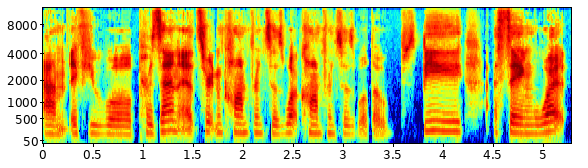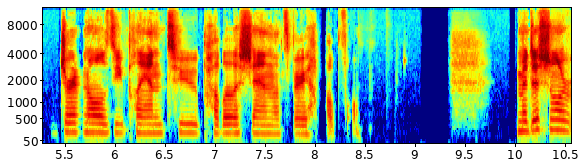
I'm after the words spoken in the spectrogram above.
um, if you will present at certain conferences, what conferences will those be, saying what journals you plan to publish in, that's very helpful. Additional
